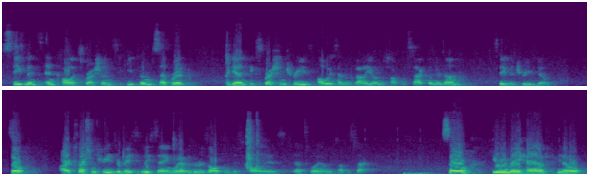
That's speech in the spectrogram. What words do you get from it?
statements and call expressions. To keep them separate, again, expression trees always have a value on the top of the stack when they're done. Statement trees don't. So our expression trees are basically saying whatever the result of this call is, that's going on the top of the stack. So here we may have, you know,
